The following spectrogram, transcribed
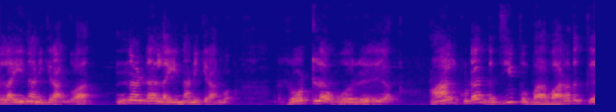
லைனாக நிற்கிறாங்கோ இன்னாண்ட லைனாக நிற்கிறாங்கோ ரோட்டில் ஒரு ஆள் கூட அந்த ஜீப்பு வ வரதுக்கு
